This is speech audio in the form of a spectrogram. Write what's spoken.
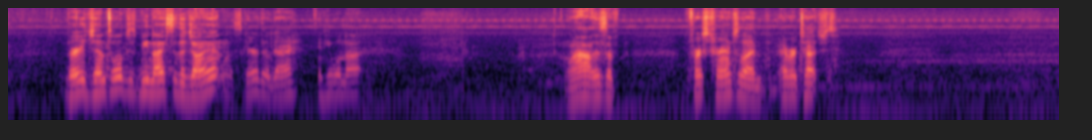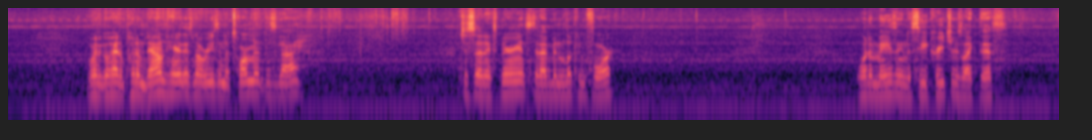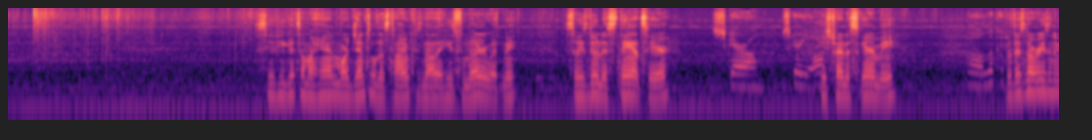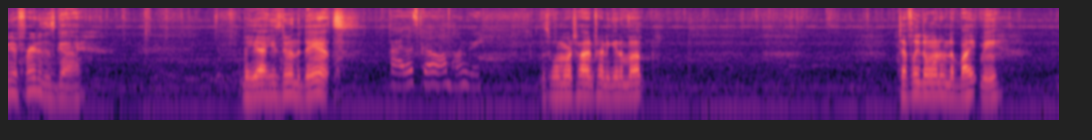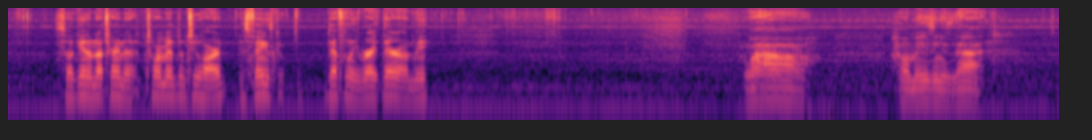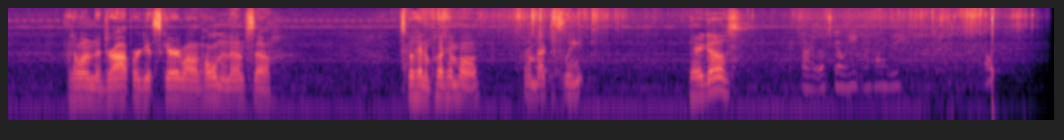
Very gentle. Just be nice to the giant. I don't want to scare the guy, and he will not. Wow, this is the first tarantula I've ever touched. We're gonna go ahead and put him down here. There's no reason to torment this guy. Just an experience that I've been looking for. What amazing to see creatures like this. See if he gets on my hand more gentle this time, because now that he's familiar with me. So he's doing his stance here. Scare him. Scare you off. He's trying to scare me. oh, look at. But there's no reason to be afraid of this guy. But yeah, he's doing the dance. All right, let's go. I'm hungry. Just one more time, trying to get him up. Definitely don't want him to bite me. So again, I'm not trying to torment him too hard. His fang's definitely right there on me. Wow. How amazing is that? I don't want him to drop or get scared while I'm holding him, so let's go ahead and put him home. Put him back to sleep. There he goes. All right, let's go eat. I'm hungry.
